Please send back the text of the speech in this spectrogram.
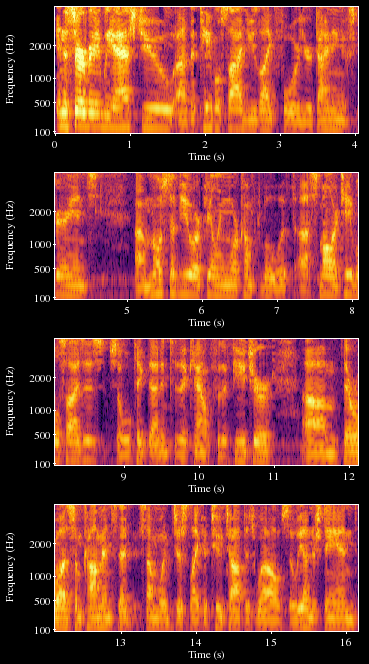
In the survey, we asked you uh, the table side you like for your dining experience. Uh, most of you are feeling more comfortable with uh, smaller table sizes, so we'll take that into account for the future. Um, there was some comments that some would just like a two-top as well, so we understand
